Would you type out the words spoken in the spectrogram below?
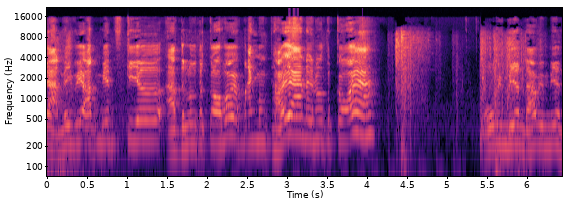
ចានេះវាអត់មាន skill អាទលូតកោហើយបាញ់មកត្រូវអានៅក្នុងតកោហ៎អូវាមានតាវាមាន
